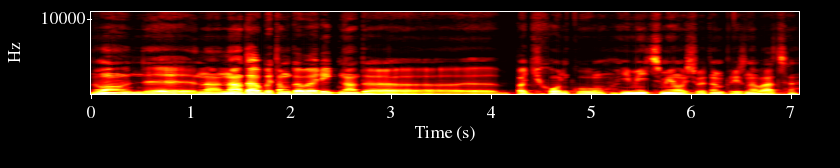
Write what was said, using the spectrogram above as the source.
Но э, на- надо об этом говорить, надо э, потихоньку иметь смелость в этом признаваться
